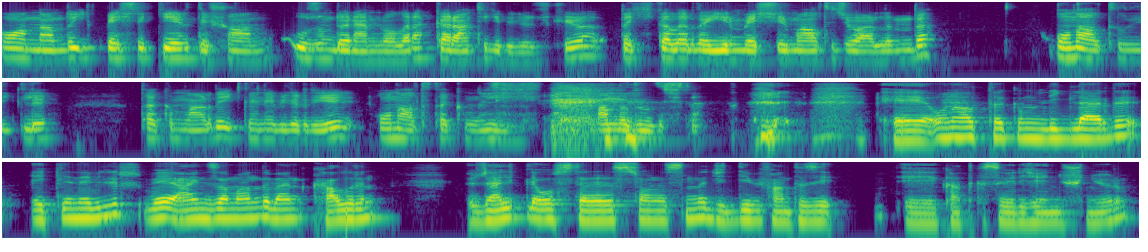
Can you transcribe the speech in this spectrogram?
O anlamda ilk beşlik yeri de şu an uzun dönemli olarak garanti gibi gözüküyor. Dakikaları da 25-26 civarlarında 16 ligli takımlarda eklenebilir diye 16 takımlı lig anladınız işte. e, 16 takım liglerde eklenebilir ve aynı zamanda ben Calver'ın özellikle All-Star arası sonrasında ciddi bir fantazi e, katkısı vereceğini düşünüyorum.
